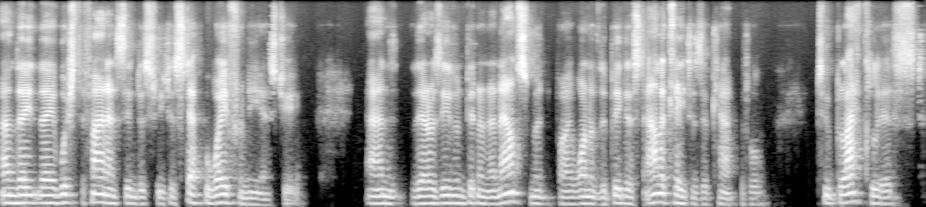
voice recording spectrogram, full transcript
And they, they wish the finance industry to step away from ESG. And there has even been an announcement by one of the biggest allocators of capital to blacklist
